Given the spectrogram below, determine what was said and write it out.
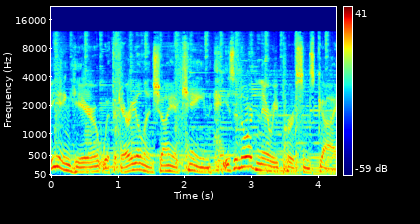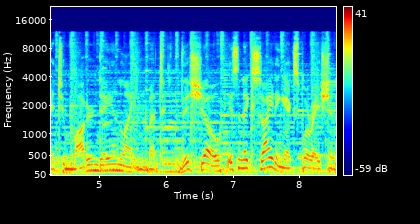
Being Here with Ariel and Shya Kane is an ordinary person's guide to modern day enlightenment. This show is an exciting exploration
